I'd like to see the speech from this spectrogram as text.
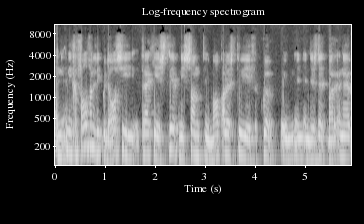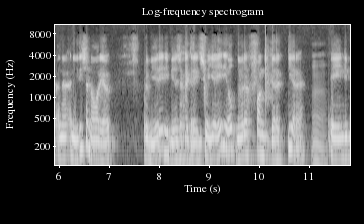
in in die geval van 'n likwidasie trek jy 'n streep in die sand en maak alles toe jy verkoop en en en dis dit maar in 'n in 'n in hierdie scenario probeer jy die besigheid red. So jy het die hulp nodig van die direkteure hmm. en die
